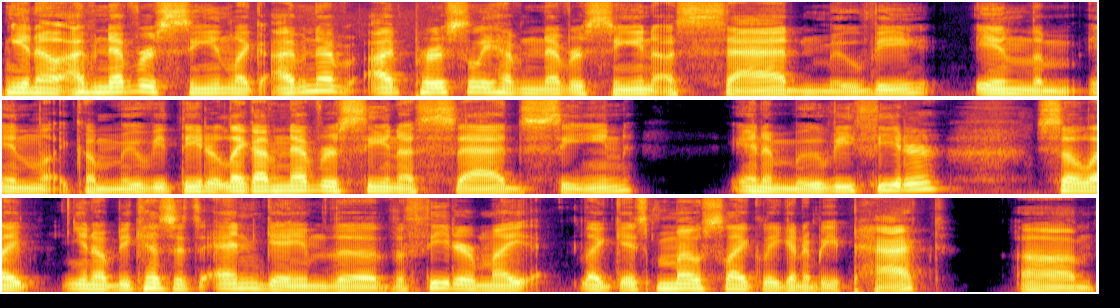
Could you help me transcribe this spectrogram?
you know i've never seen like i've never i personally have never seen a sad movie in the in like a movie theater like i've never seen a sad scene in a movie theater so like you know because it's endgame the the theater might like it's most likely going to be packed um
